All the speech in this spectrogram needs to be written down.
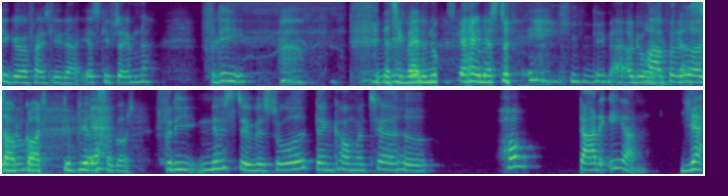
Det gør jeg faktisk lige der. Jeg skifter emne, fordi... jeg tænker, hvad er det nu, vi skal have i næste? Og du oh, har fundet ud af det nu. godt. Det bliver ja, så godt. Fordi næste episode, den kommer til at hedde Hov, der er det æren. Ja.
